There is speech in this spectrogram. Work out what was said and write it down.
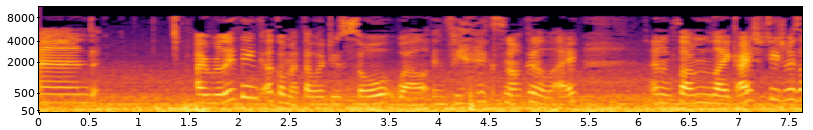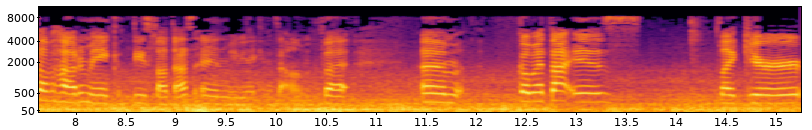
And I really think a Gometa would do so well in Phoenix, not gonna lie. And so I'm like, I should teach myself how to make these flautas and maybe I can sell them. But, um, Gometa is like your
